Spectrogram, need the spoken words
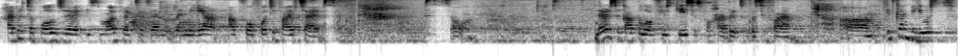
hybrid topology is more effective than linear up for 45 times. So there's a couple of use cases for hybrid classifier. Um, it can be used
